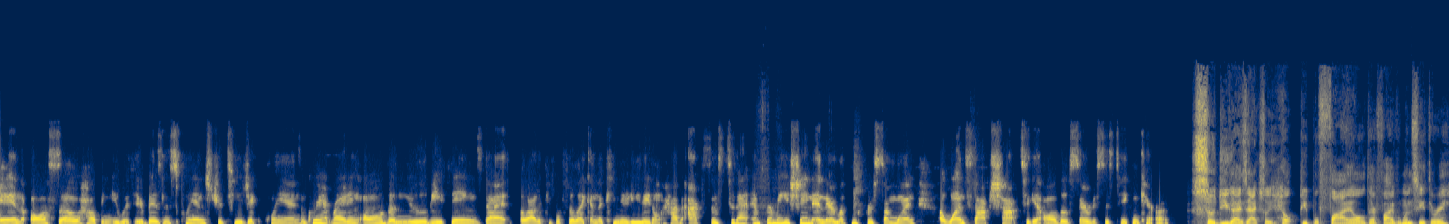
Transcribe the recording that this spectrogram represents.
and also helping you with your business plan, strategic plan, grant writing, all the newbie things that a lot of people feel like in the community they don't have access to that information and they're looking for someone, a one stop shop to get all those services taken care of. So, do you guys actually help people file their 501c3?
